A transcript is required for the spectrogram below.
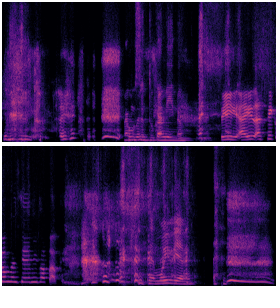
que me encontré. Puse en tu camino. Sí, ahí, así convencí a mi papá. pues. Muy bien.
